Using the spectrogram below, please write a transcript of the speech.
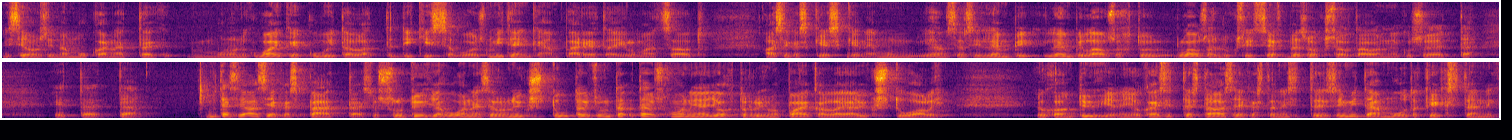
niin se on siinä mukana, että mun on niin vaikea kuvitella, että digissä voisi mitenkään pärjätä ilman, että sä oot asiakaskeskeinen. Mun ihan sellaisia lempi, lempilausahduksia Jeff Bezokselta on niin kuin se, että, että, että mitä se asiakas päättäisi. Jos sulla on tyhjä huone, siellä on yksi, tai on täyshuone ja johtoryhmä paikalla ja yksi tuoli, joka on tyhjä, niin joka esittää sitä asiakasta, niin sitten jos ei mitään muuta keksitä, niin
